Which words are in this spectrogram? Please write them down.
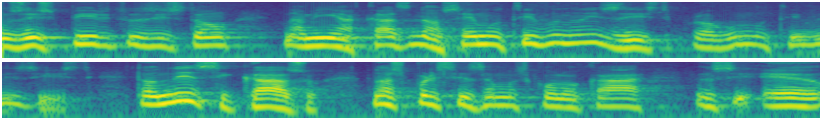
os espíritos estão na minha casa. Não, sem motivo não existe, por algum motivo existe. Então, nesse caso, nós precisamos colocar é,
